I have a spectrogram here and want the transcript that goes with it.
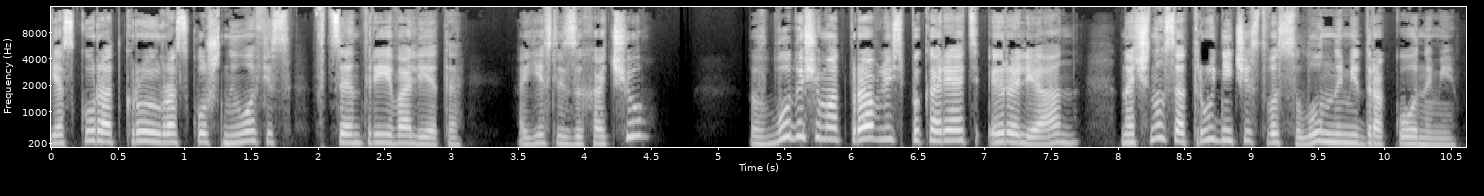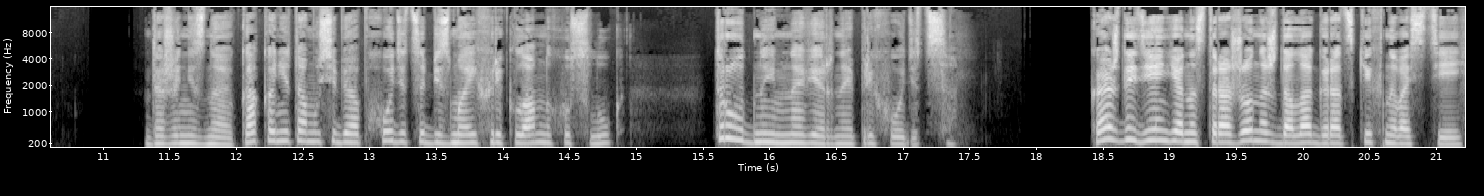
я скоро открою роскошный офис в центре Ивалета. А если захочу, в будущем отправлюсь покорять Эролиан, начну сотрудничество с лунными драконами. Даже не знаю, как они там у себя обходятся без моих рекламных услуг. Трудно им, наверное, приходится. Каждый день я настороженно ждала городских новостей,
